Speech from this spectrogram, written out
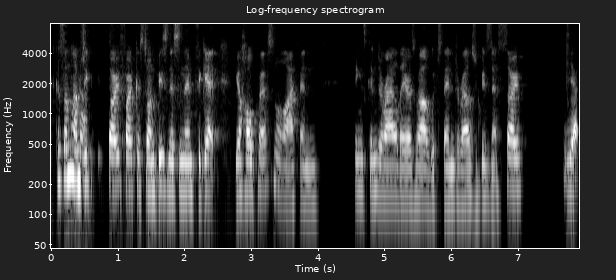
because sometimes yeah. you can be so focused on business and then forget your whole personal life, and things can derail there as well, which then derails your business. So, yeah,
